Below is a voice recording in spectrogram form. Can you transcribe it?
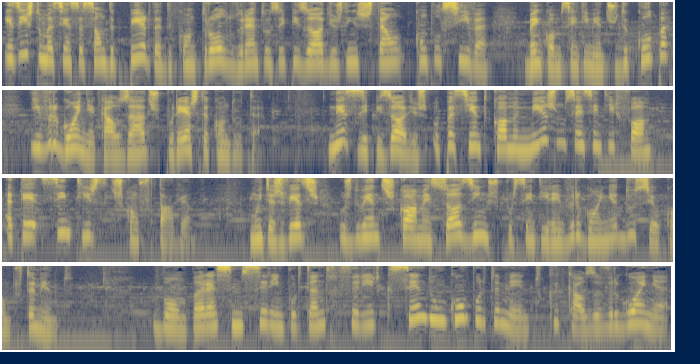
Existe uma sensação de perda de controlo durante os episódios de ingestão compulsiva, bem como sentimentos de culpa e vergonha causados por esta conduta. Nesses episódios, o paciente come mesmo sem sentir fome, até sentir-se desconfortável. Muitas vezes, os doentes comem sozinhos por sentirem vergonha do seu comportamento. Bom, parece-me ser importante referir que, sendo um comportamento que causa vergonha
